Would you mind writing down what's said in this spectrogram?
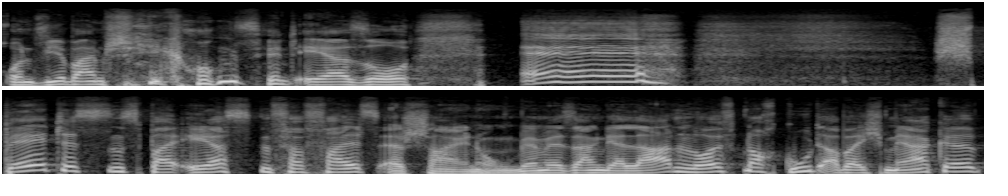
Und wir beim Qigong sind eher so, äh, spätestens bei ersten Verfallserscheinungen, wenn wir sagen, der Laden läuft noch gut, aber ich merke,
